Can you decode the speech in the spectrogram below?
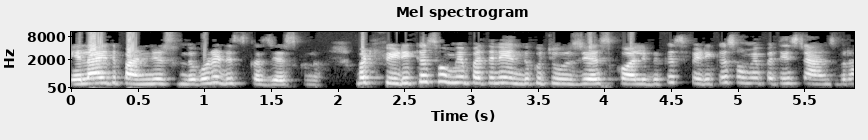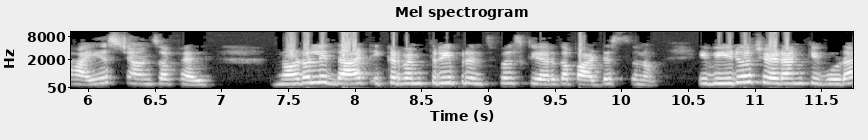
ఎలా ఇది పనిచేస్తుందో కూడా డిస్కస్ చేసుకున్నాం. బట్ ఫిడికస్ హోమియోపతిని ఎందుకు చూస్ చేసుకోవాలి? Because Fiticus homeopathy stands for highest chance of health not only that ఇక్కడ మేము త్రీ ప్రిన్సిపల్స్ క్లియర్గా పాటిస్తున్నాం. ఈ వీడియో చేయడానికి కూడా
